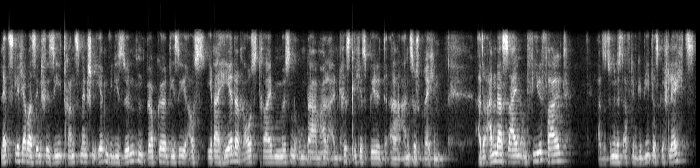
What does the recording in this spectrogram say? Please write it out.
Letztlich aber sind für sie Transmenschen irgendwie die Sündenböcke, die sie aus ihrer Herde raustreiben müssen, um da mal ein christliches Bild äh, anzusprechen. Also Anderssein und Vielfalt, also zumindest auf dem Gebiet des Geschlechts,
